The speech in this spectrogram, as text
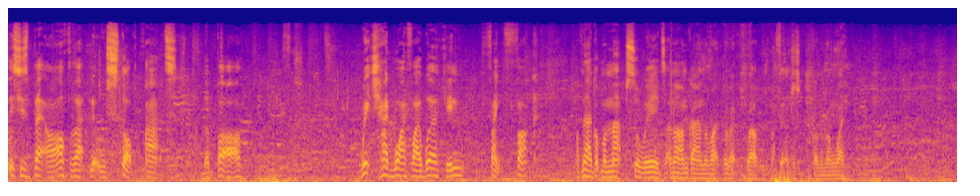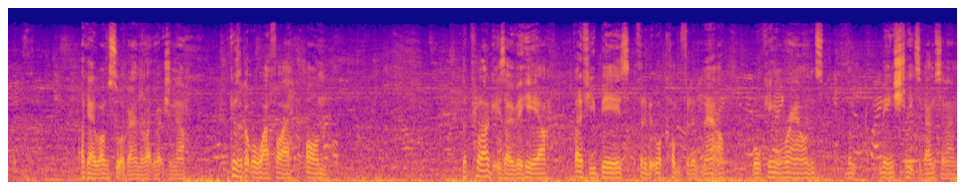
This is better after that little stop at the bar, which had Wi-Fi working. Thank fuck. I've now got my map sorted and I'm going the right direction. Well, I think I've just gone the wrong way. Okay, well I'm sort of going the right direction now because I've got my Wi-Fi on. The plug is over here. Had a few beers. Feel a bit more confident now, walking around the main streets of Amsterdam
